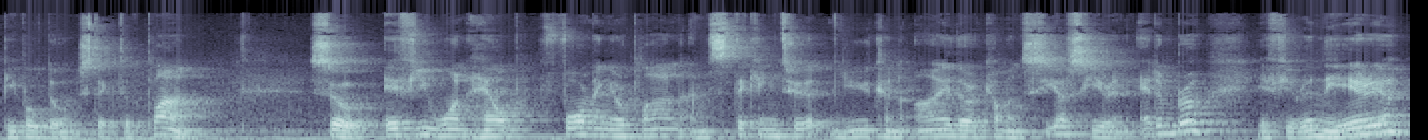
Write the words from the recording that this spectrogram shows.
People don't stick to the plan. So, if you want help forming your plan and sticking to it, you can either come and see us here in Edinburgh if you're in the area.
